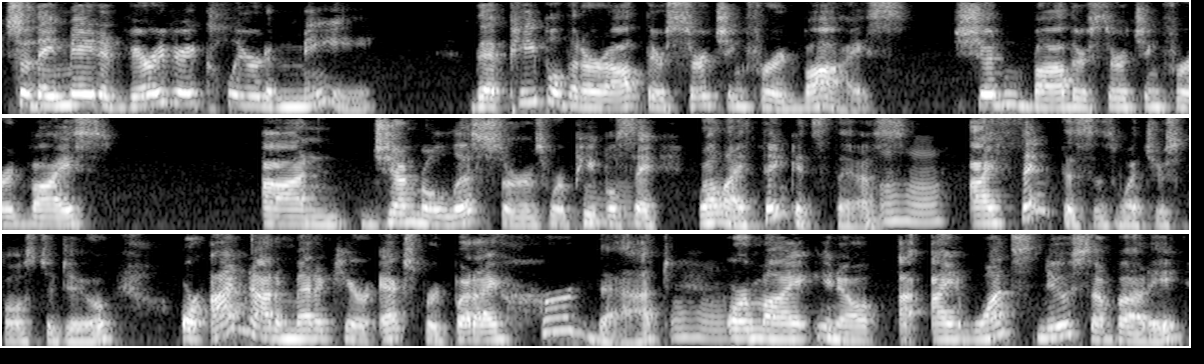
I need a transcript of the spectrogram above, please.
So they made it very, very clear to me that people that are out there searching for advice shouldn't bother searching for advice on general listservs where people mm-hmm. say, well, I think it's this. Mm-hmm. I think this is what you're supposed to do. Or I'm not a Medicare expert, but I heard that. Mm-hmm. Or my, you know, I, I once knew somebody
